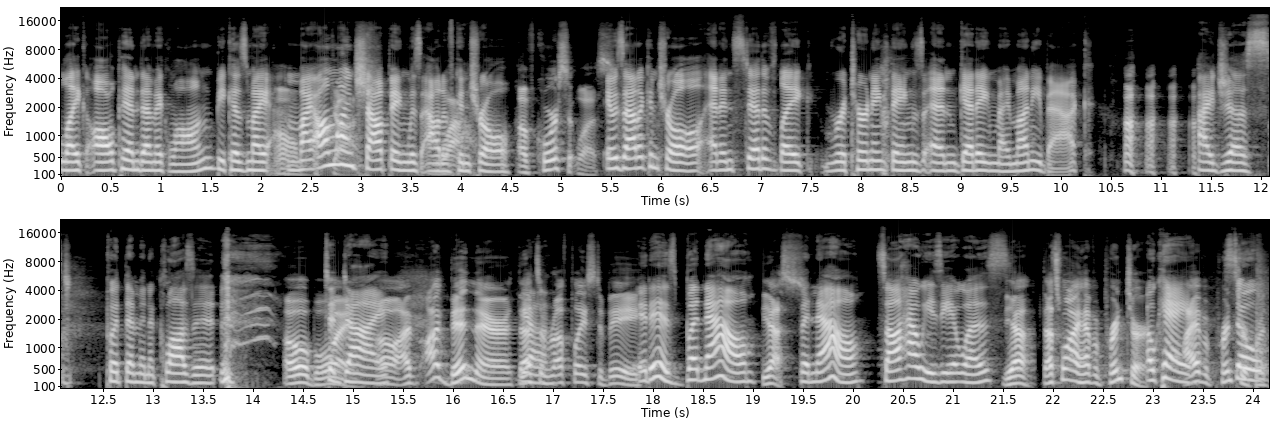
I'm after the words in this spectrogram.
like all pandemic long because my Oh my my online gosh. shopping was out Wow. of control. Of course, it was. It was out of control and instead of like returning things and getting my money back, I just put them in a closet. oh boy, to die. Oh, I've I've been there. That's Yeah. a rough place to be. it is, but now, yes. but now saw how easy it was. yeah, that's why I have a printer. Okay. I have a printer so, for,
